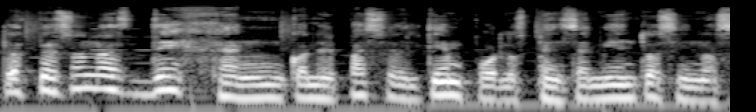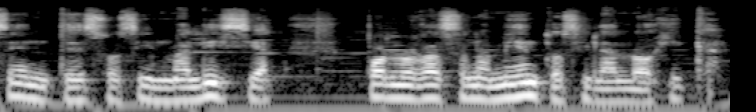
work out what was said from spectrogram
las personas dejan con el paso del tiempo los pensamientos inocentes o sin malicia por los razonamientos y la lógica.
